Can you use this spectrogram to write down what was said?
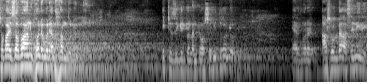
সবাই জবান খোলে বলে, আলহামদুলিল্লাহ। একটু জিকির করলাম, কি অসুবিধা হলো? এরপরে আসলটা আসেনি রে।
